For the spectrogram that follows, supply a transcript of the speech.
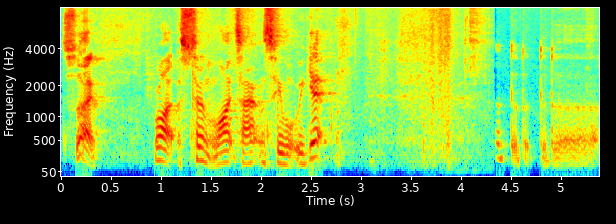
So, right, let's turn the lights out and see what we get. Da, da, da,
